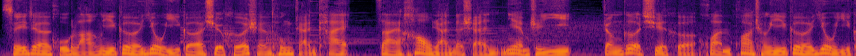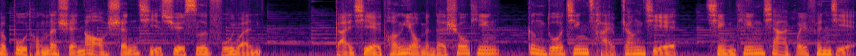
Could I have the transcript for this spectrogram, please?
随着胡狼一个又一个血河神通展开，在浩然的神念之一，整个血河幻化成一个又一个不同的神奥神奇血丝符文。感谢朋友们的收听，更多精彩章节，请听下回分解。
